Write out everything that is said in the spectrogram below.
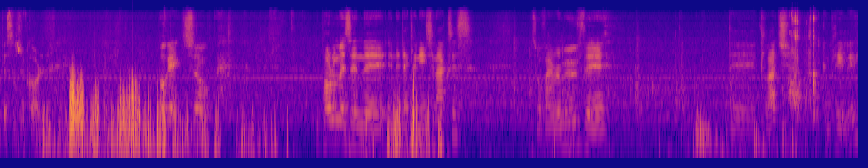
hope this is recorded. Okay, so the problem is in the in the declination axis. So if I remove the the clutch completely,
